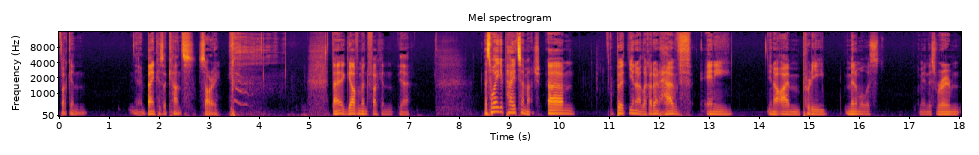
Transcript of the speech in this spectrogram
fucking, you know, bankers are cunts. Sorry. government fucking yeah. That's why I get paid so much. Um, but you know, like I don't have any. You know, I'm pretty minimalist. I mean, this room,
